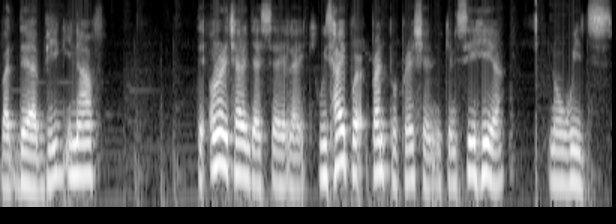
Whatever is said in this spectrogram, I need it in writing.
but they are big enough. The only challenge I say like with high plant population you can see here no weeds.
